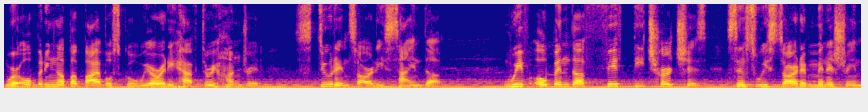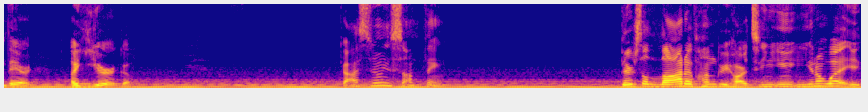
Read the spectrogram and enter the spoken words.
We're opening up a Bible school. We already have 300 students already signed up. We've opened up 50 churches since we started ministering there a year ago. God's doing something. There's a lot of hungry hearts. You, you, you know what? It,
